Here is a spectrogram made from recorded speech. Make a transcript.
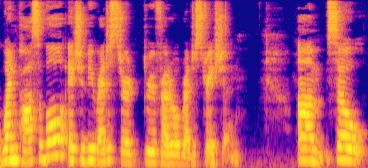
when possible, it should be registered through federal registration. Um, so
